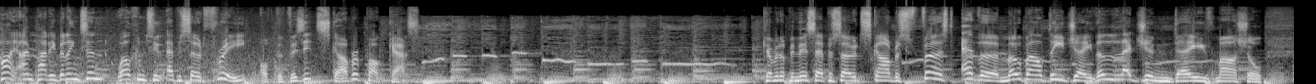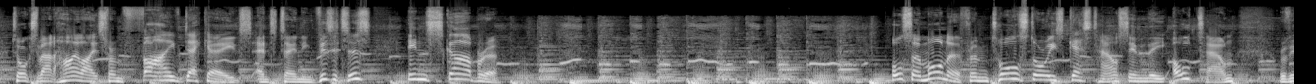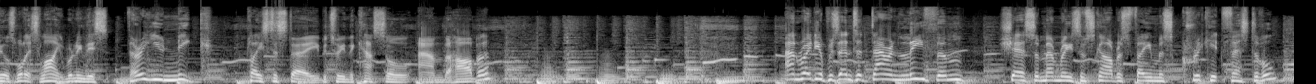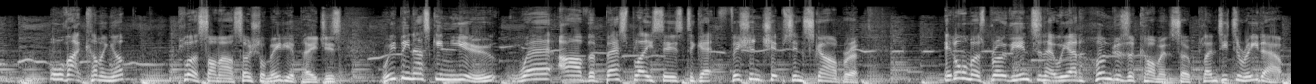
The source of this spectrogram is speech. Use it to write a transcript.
Hi, I'm Paddy Billington. Welcome to episode three of the Visit Scarborough podcast. Coming up in this episode, Scarborough's first ever mobile DJ, the legend Dave Marshall, talks about highlights from five decades entertaining visitors in Scarborough. Also, Morna from Tall Stories Guest House in the Old Town reveals what it's like running this very unique place to stay between the castle and the harbour. And radio presenter Darren Leatham shares some memories of Scarborough's famous cricket festival. All that coming up. Plus, on our social media pages, we've been asking you where are the best places to get fish and chips in Scarborough? It almost broke the internet. We had hundreds of comments, so plenty to read out.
